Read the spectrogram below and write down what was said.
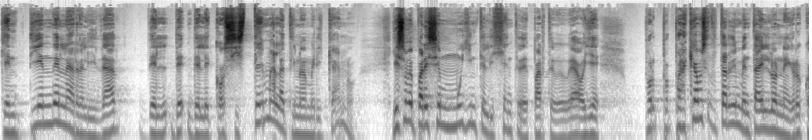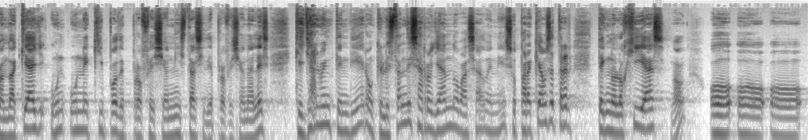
que entienden la realidad del, del ecosistema latinoamericano. Y eso me parece muy inteligente de parte de BBA. Oye, ¿para qué vamos a tratar de inventar hilo negro cuando aquí hay un, equipo de profesionistas y de profesionales que ya lo entendieron, que lo están desarrollando basado en eso? ¿Para qué vamos a traer tecnologías, ¿no? O,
